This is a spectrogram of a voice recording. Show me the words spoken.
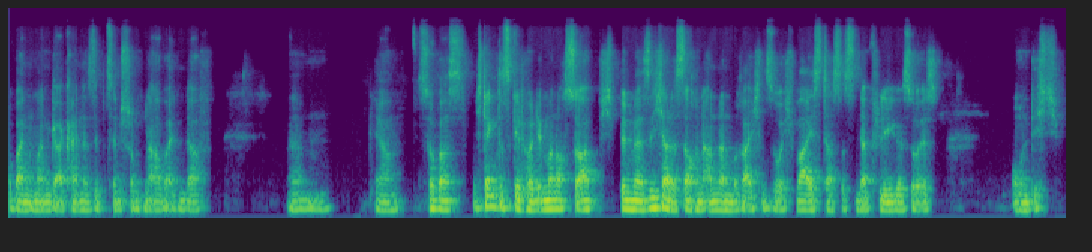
wobei man gar keine 17 Stunden arbeiten darf. Ähm, ja, sowas. Ich denke, das geht heute immer noch so ab. Ich bin mir sicher, das ist auch in anderen Bereichen so. Ich weiß, dass es in der Pflege so ist. Und ich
